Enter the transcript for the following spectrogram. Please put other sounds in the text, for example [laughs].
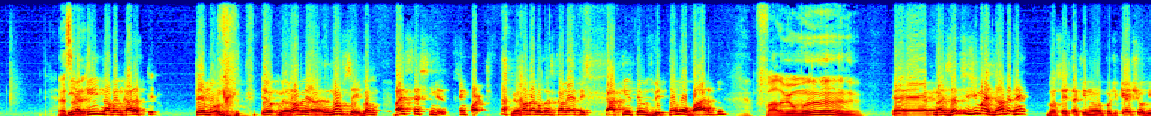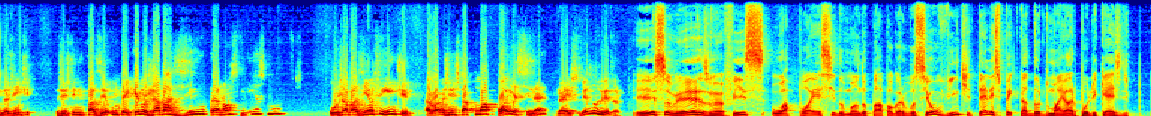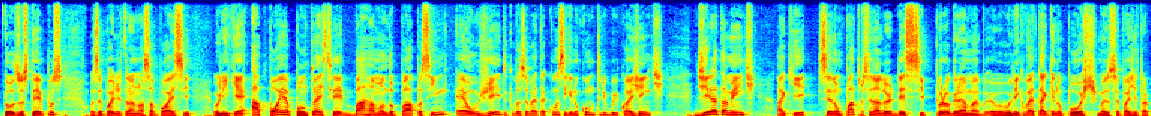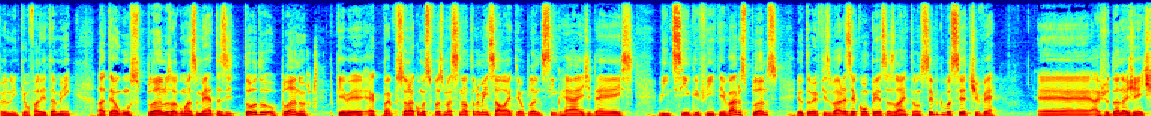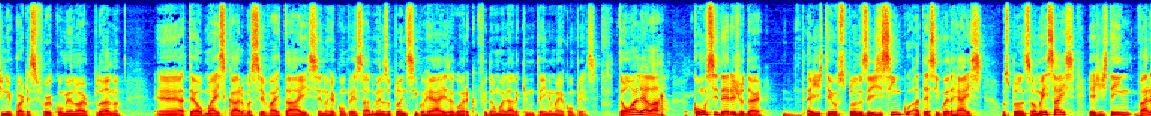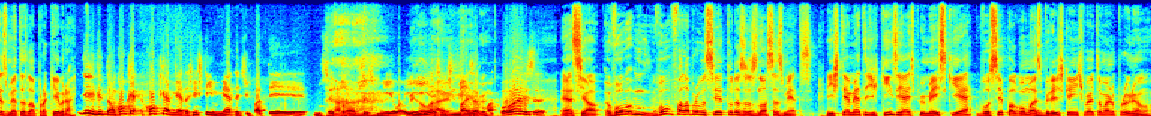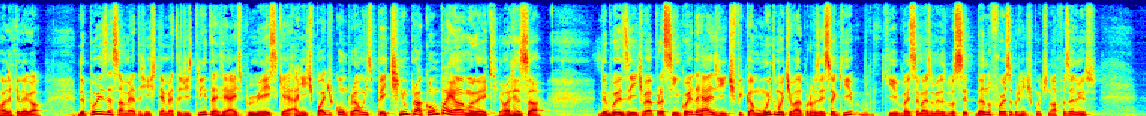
Essa e vai- aqui na bancada te- temos. [laughs] Eu, meu nome é. Eu não sei, vamos, vai ser assim mesmo, sem corte. Meu nome é Lucas Calef, aqui temos Vitão Obardo. Fala, meu mano. É, mas antes de mais nada, né? Você está aqui no podcast ouvindo a gente, a gente tem que fazer um pequeno jabazinho para nós mesmos. O jabazinho é o seguinte: agora a gente está com um apoia-se, né? Não é isso mesmo, Vitor? Isso mesmo, eu fiz o Apoia-se do Mando Papo. Agora, você ouvinte, telespectador do maior podcast de todos os tempos, você pode entrar no nosso Apoia-se. O link é apoia.se barra. Assim, é o jeito que você vai estar conseguindo contribuir com a gente diretamente aqui, sendo um patrocinador desse programa. O link vai estar aqui no post, mas você pode entrar pelo link que eu falei também. Lá tem alguns planos, algumas metas e todo o plano porque é- vai funcionar como se fosse uma assinatura mensal. Aí tem um plano de 5 reais, de 10, 25, enfim. Tem vários planos. Eu também fiz várias recompensas lá. Então, sempre que você estiver é, ajudando a gente, não importa se for com o menor plano, é, até o mais caro você vai estar aí sendo recompensado. Menos o plano de 5 reais agora que eu fui dar uma olhada que não tem nenhuma recompensa. Então, olha lá, considere ajudar. A gente tem os planos desde 5 até 50 reais. Os planos são mensais e a gente tem várias metas lá para quebrar. E aí, Vitão, qual que, é, qual que é a meta? A gente tem meta de bater não sei quantos mil aí, meu a gente faz amigo. alguma coisa. É assim, ó. Eu vou, vou falar pra você todas as nossas metas. A gente tem a meta de 15 reais por mês, que é você pagou umas brejas que a gente vai tomar no programa. Olha que legal. Depois dessa meta, a gente tem a meta de 30 reais por mês, que é a gente pode comprar um espetinho pra acompanhar, moleque. Olha só. Depois a gente vai pra 50 reais, a gente fica muito motivado pra fazer isso aqui, que vai ser mais ou menos você dando força pra gente continuar fazendo isso.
